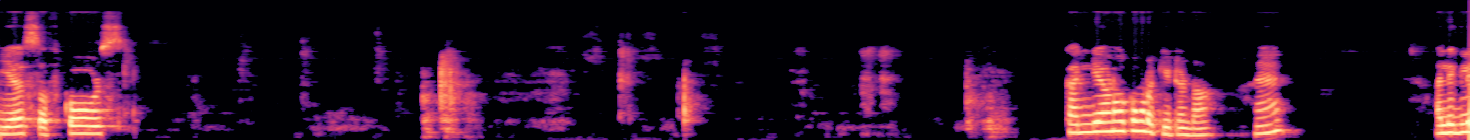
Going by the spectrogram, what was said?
യെസ് ഓഫ് കോഴ്സ് കല്യാണമൊക്കെ മുടക്കിയിട്ടുണ്ടോ? ഏ? അല്ലെങ്കിൽ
